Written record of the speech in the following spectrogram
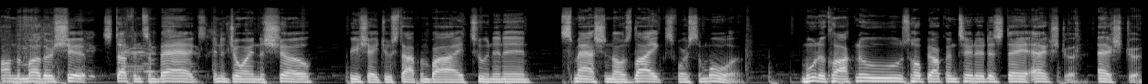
on the mothership, stuffing some bags and enjoying the show. Appreciate you stopping by, tuning in, smashing those likes for some more. Moon o'clock news. Hope y'all continue to stay extra, extra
